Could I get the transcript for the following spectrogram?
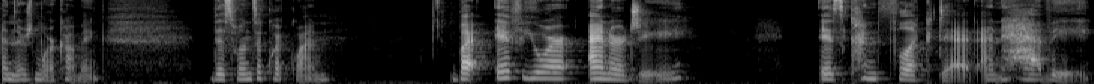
And there's more coming. This one's a quick one. But if your energy is conflicted and heavy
